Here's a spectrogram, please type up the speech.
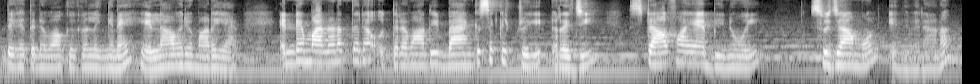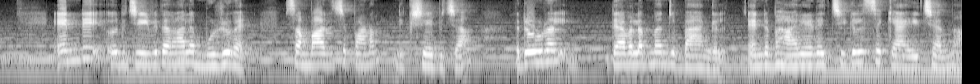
അദ്ദേഹത്തിന്റെ വാക്കുകൾ ഇങ്ങനെ എല്ലാവരും അറിയാൻ. എന്റെ മരണത്തിന് ഉത്തരവാദി ബാങ്ക് സെക്രട്ടറി റെജി സ്റ്റാഫായ ബിനോയ് സുജാമോൾ എന്നിവരാണ്. എന്റെ ഒരു ജീവിതകാലം മുഴുവൻ സമ്പാദിച്ച പണം നിക്ഷേപിച്ച റൂറൽ ഡെവലപ്മെന്റ് ബാങ്കിൽ എന്റെ ഭാര്യയുടെ ചികിത്സയ്ക്കായി ചെന്ന്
